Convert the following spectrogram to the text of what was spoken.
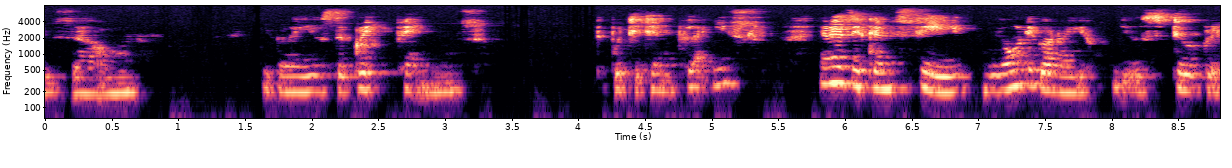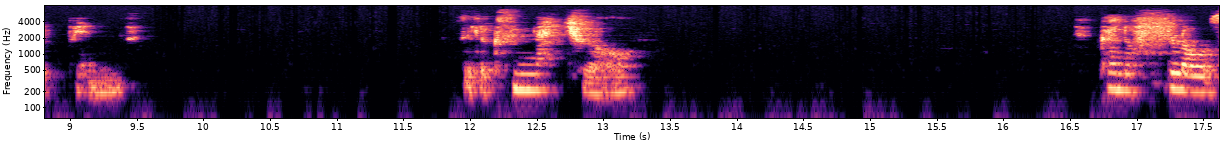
is um, you're gonna use the grip pins to put it in place. And as you can see, we're only gonna use two grip pins. So it looks natural. Kind of flows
